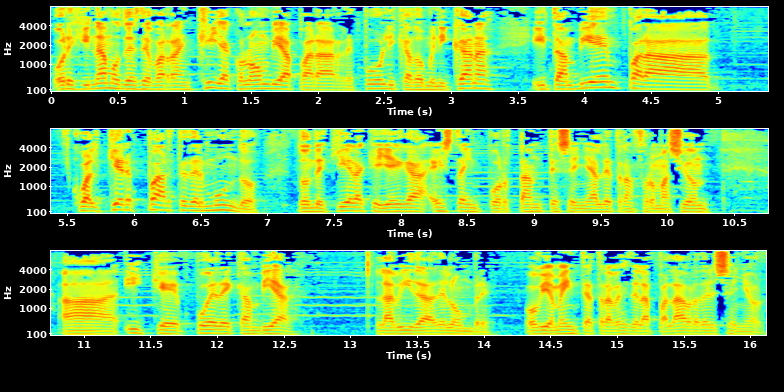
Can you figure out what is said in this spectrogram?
originamos desde Barranquilla, Colombia, para República Dominicana y también para cualquier parte del mundo donde quiera que llegue esta importante señal de transformación ah, y que puede cambiar la vida del hombre obviamente a través de la palabra del Señor.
